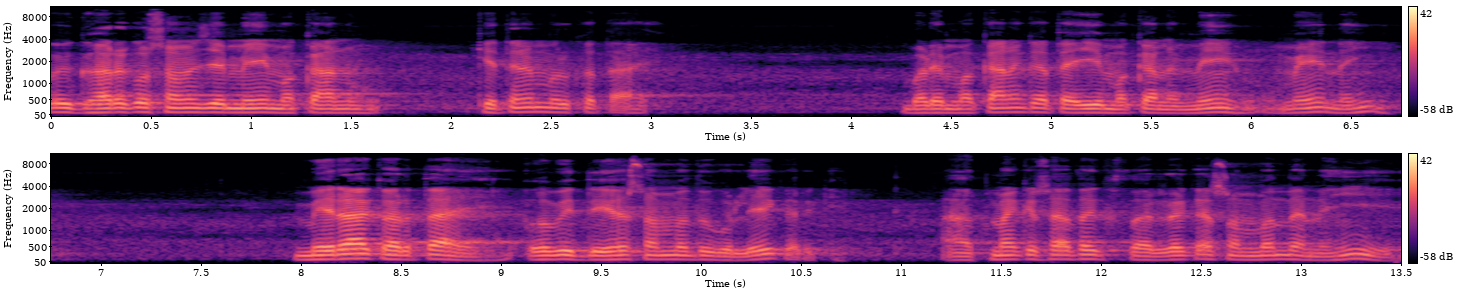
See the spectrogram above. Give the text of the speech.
कोई घर को समझे, मैं मकान हूँ, कितने मूर्खता है। बड़े मकान कहता है, ये मकान मैं हूँ, मैं नहीं। मेरा करता है, वो भी देह संबंध को ले करके आत्मा के साथ शरीर का संबंध नहीं है।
